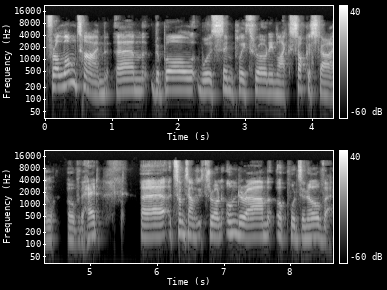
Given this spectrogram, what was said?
for a long time, um, the ball was simply thrown in like soccer style over the head. Uh, sometimes it's thrown underarm, upwards and over.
